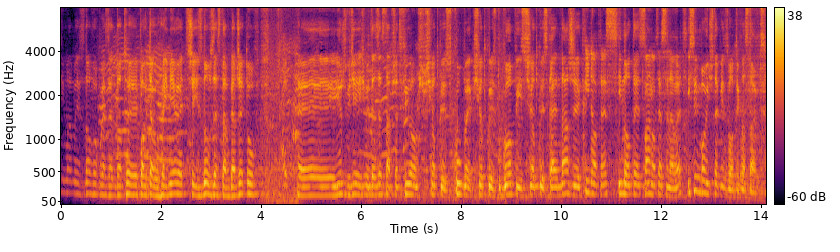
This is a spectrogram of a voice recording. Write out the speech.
I Mamy znowu prezent od e, portalu Hejmierec, czyli znów zestaw gadżetów. E, już widzieliśmy ten zestaw przed chwilą. W środku jest kubek, w środku jest długopis, w środku jest kalendarzyk I notes. i notes. Dwa notesy nawet. I symboliczne 5 zł na start.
